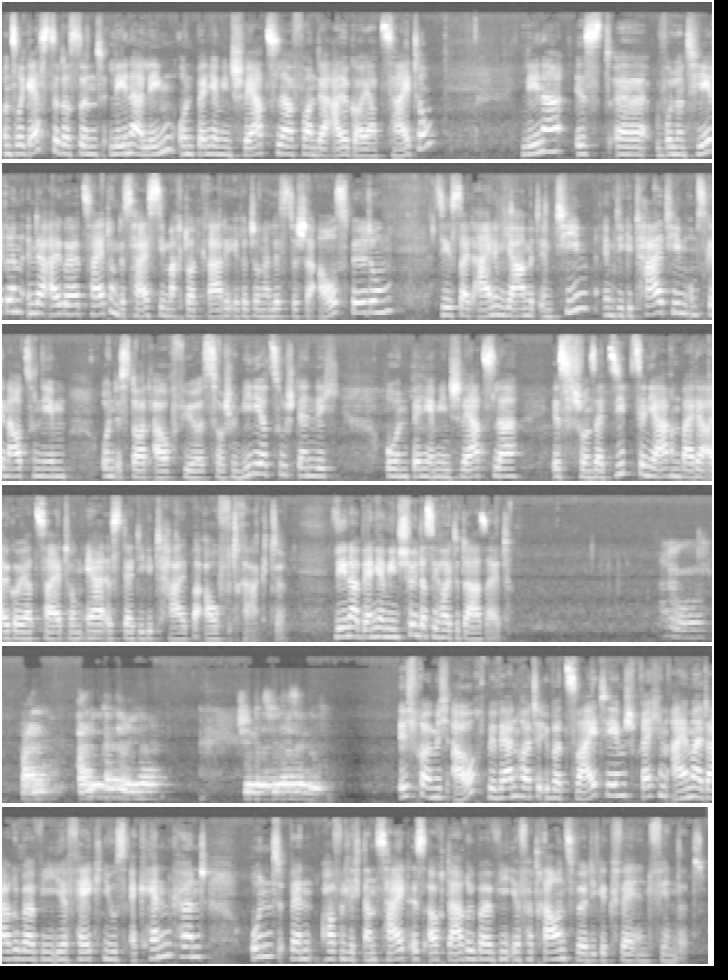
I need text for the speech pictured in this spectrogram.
Unsere Gäste, das sind Lena Ling und Benjamin Schwärzler von der Allgäuer Zeitung. Lena ist äh, Volontärin in der Allgäuer Zeitung, das heißt, sie macht dort gerade ihre journalistische Ausbildung. Sie ist seit einem Jahr mit im Team, im Digitalteam, um es genau zu nehmen, und ist dort auch für Social Media zuständig. Und Benjamin Schwärzler ist schon seit 17 Jahren bei der Allgäuer Zeitung. Er ist der Digitalbeauftragte. Lena, Benjamin, schön, dass ihr heute da seid. Hallo. Hallo, Hallo Katharina. Schön, dass wir da sein dürfen. Ich freue mich auch. Wir werden heute über zwei Themen sprechen. Einmal darüber, wie ihr Fake News erkennen könnt und, wenn hoffentlich dann Zeit ist, auch darüber, wie ihr vertrauenswürdige Quellen findet.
